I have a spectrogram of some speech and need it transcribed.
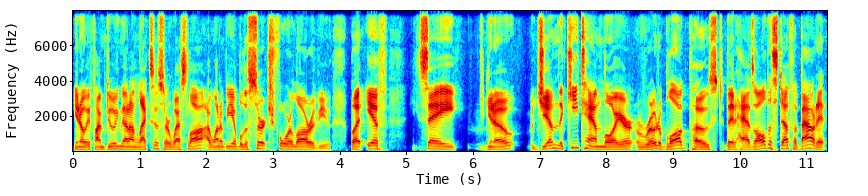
You know, if I'm doing that on Lexis or Westlaw, I want to be able to search for law review. But if, say, you know, Jim, the qui tam lawyer, wrote a blog post that has all the stuff about it.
